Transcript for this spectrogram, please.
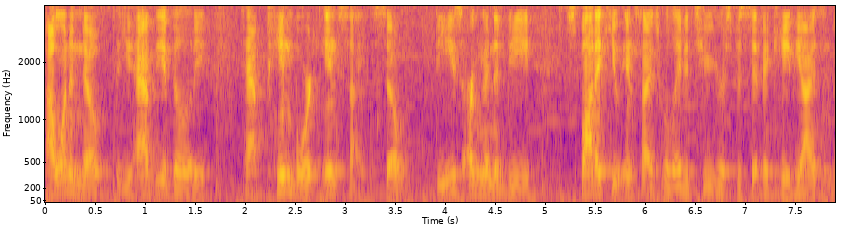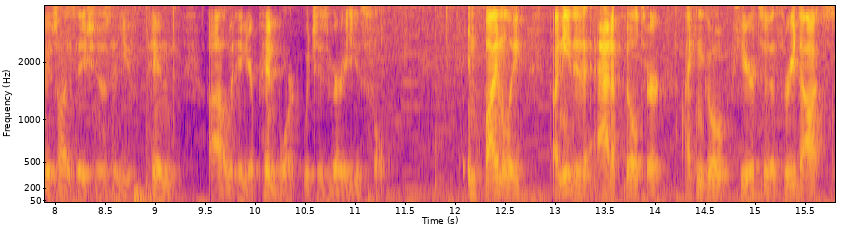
I want to note that you have the ability to have pinboard insights. So these are going to be SpotIQ insights related to your specific KPIs and visualizations that you've pinned uh, within your pinboard, which is very useful. And finally, if I needed to add a filter, I can go up here to the three dots,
